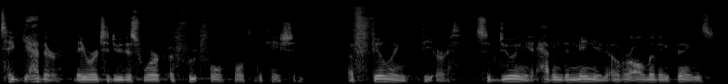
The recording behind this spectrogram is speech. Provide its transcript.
Together, they were to do this work of fruitful multiplication, of filling the earth, subduing it, having dominion over all living things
